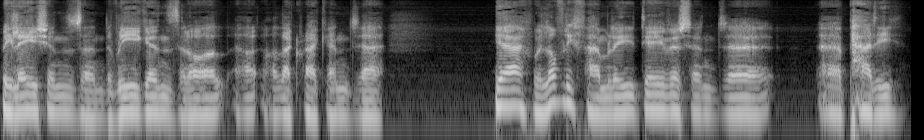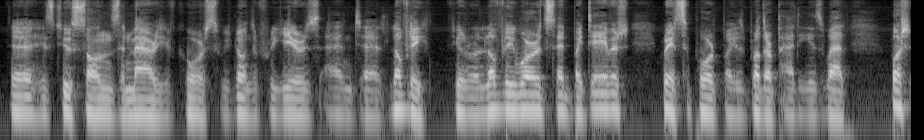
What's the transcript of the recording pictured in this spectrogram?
relations and the Regans and all uh, all that crack. And uh, yeah, we're a lovely family, David and uh, uh Paddy, the, his two sons, and Mary, of course. We've known them for years, and uh, lovely funeral, lovely words said by David, great support by his brother Paddy as well. But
